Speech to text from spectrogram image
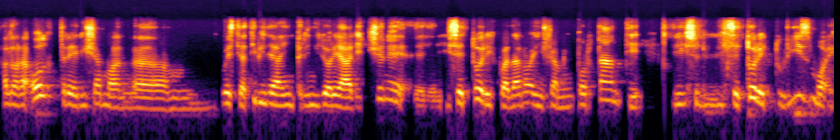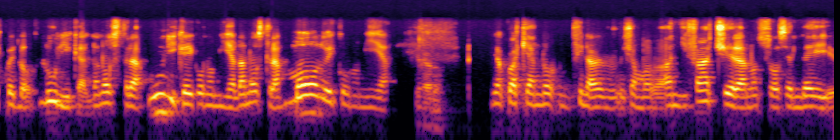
allora, oltre diciamo, a um, queste attività imprenditoriali, ce ne, eh, i settori qua da noi diciamo, importanti, il, settore turismo è quello, l'unica, la nostra unica economia, la nostra monoeconomia. Chiaro. Da qualche anno, fino a diciamo, anni fa c'era, non so se lei eh,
